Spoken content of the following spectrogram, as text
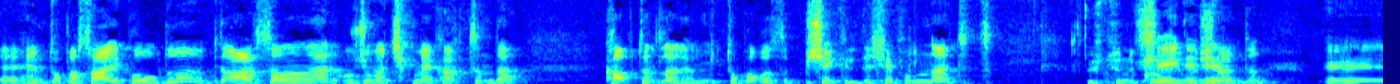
e, hem topa sahip oldu. Bir de Arsenal'lar ucuma çıkmaya kalktığında kaptırdılar. Yani ilk topa basıp bir şekilde Sheffield United üstünlük kurmayı Şey başardı. Ee,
